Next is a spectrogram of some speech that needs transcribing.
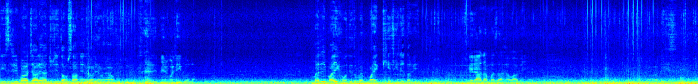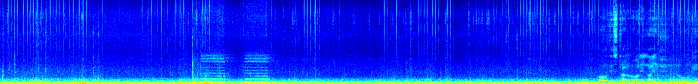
तीसरी बार जा रहे हैं अज्जू जी तो अवसान नहीं लगा रहे हमें आप। बिल्कुल ठीक बोला। मेरी बाइक होती तो मैं बाइक खींच के लेता भी। फिर आधा मज़ा हवा में बहुत ही स्ट्रगल वाली लाइफ इन लोगों की।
